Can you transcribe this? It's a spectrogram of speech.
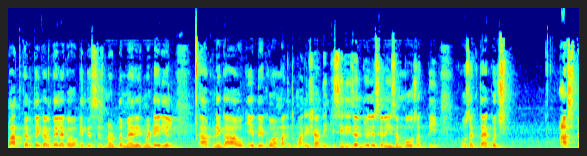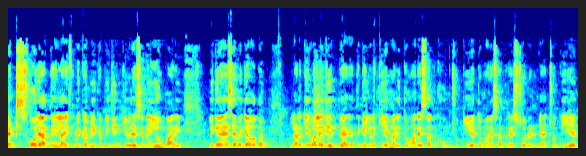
बात करते करते लगा हो कि this is not the marriage material आपने कहा हो कि देखो हमारी तुम्हारी शादी किसी रीजन की वजह से नहीं संभव हो सकती, हो सकता है कुछ एस्पेक्ट्स हो जाते हैं लाइफ में कभी कभी जिनकी वजह से नहीं हो पा रही। लेकिन ऐसे में क्या होता है लड़की वाले जिद पे आ जाते हैं कि लड़की हमारी तुम्हारे साथ घूम चुकी है, तुम्हारे साथ रेस्टोरेंट जा चुकी है,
